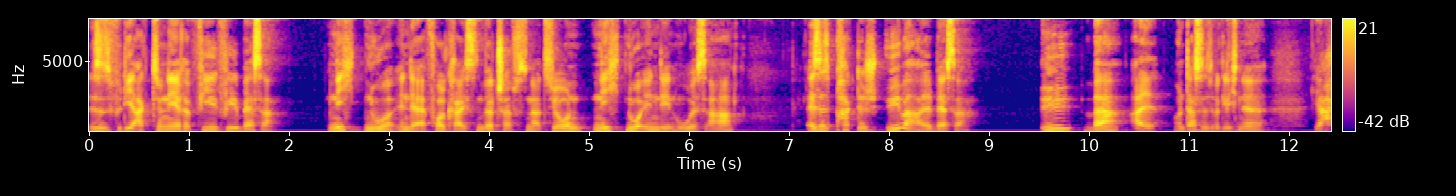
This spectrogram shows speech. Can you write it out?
ist es für die Aktionäre viel, viel besser. Nicht nur in der erfolgreichsten Wirtschaftsnation, nicht nur in den USA. Es ist praktisch überall besser. Überall. Und das ist wirklich eine, ja,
